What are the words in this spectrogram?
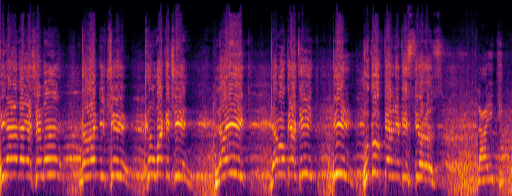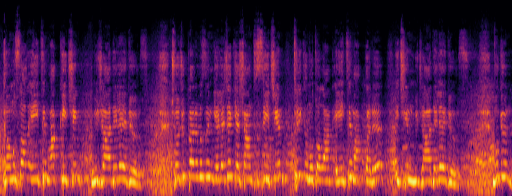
Bir arada yaşamı daha güçlü kılmak için layık, demokratik istiyoruz. layık kamusal eğitim hakkı için mücadele ediyoruz. Çocuklarımızın gelecek yaşantısı için tek umut olan eğitim hakları için mücadele ediyoruz. Bugün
